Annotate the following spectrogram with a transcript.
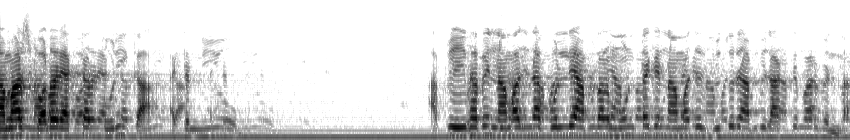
নামাজ পড়ার একটা তরিকা একটা নিয়ম। আপনি এইভাবে নামাজ না পড়লে আপনার মনটাকে নামাজের ভিতরে আপনি রাখতে পারবেন না।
